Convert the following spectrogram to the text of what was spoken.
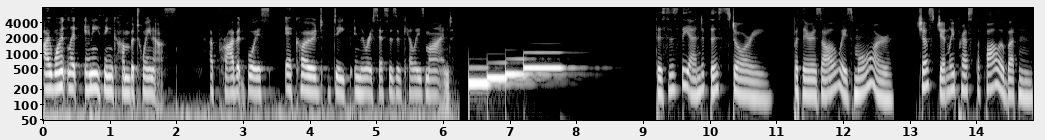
I won't let anything come between us. A private voice echoed deep in the recesses of Kelly's mind. This is the end of this story, but there is always more. Just gently press the follow button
